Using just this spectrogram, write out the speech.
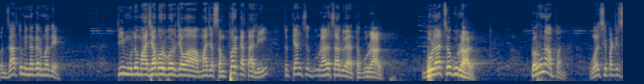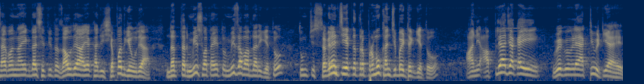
पण जा तुम्ही नगरमध्ये ती मुलं माझ्याबरोबर जेव्हा माझ्या संपर्कात आली तर त्यांचं गुऱ्हाळ चालू आहे आता गुऱ्हाळ गुळाचं गुऱ्हाळ करू ना आपण. वळसे पाटील साहेबांना एकदा शेतीत जाऊ द्या एखादी शपथ घेऊ द्या. नंतर मी स्वतः येतो मी जबाबदारी घेतो तुमची सगळ्यांची एकत्र प्रमुखांची बैठक घेतो. आणि आपल्या ज्या काही वेगवेगळ्या ॲक्टिव्हिटी आहेत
